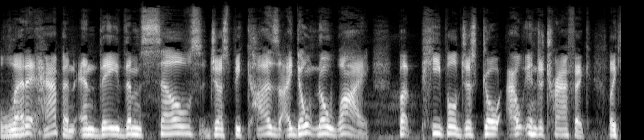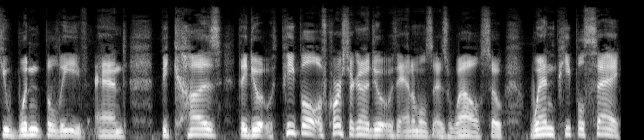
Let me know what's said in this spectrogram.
let it happen. And they themselves, just because I don't know why, but people just go out into traffic like you wouldn't believe. And because they do it with people, of course, they're going to do it with animals as well. So when people say,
